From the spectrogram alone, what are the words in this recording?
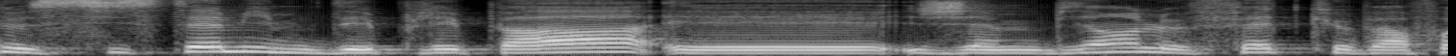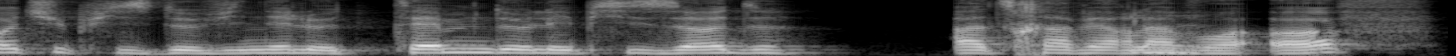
Le système, il me déplaît pas et j'aime bien le fait que parfois tu puisses deviner le thème de l'épisode à travers la mm. voix off,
